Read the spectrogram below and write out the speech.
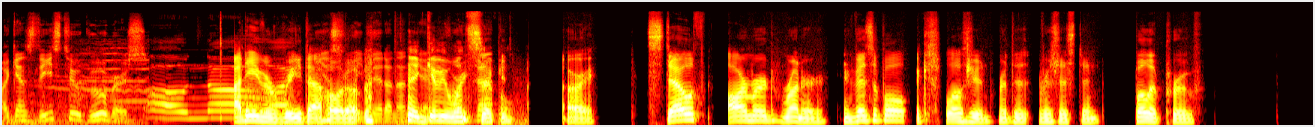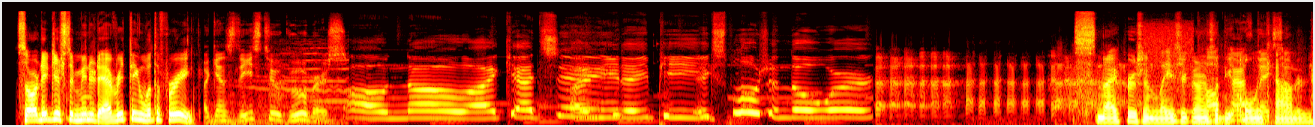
against these two goobers. Oh no. I didn't even read that. Hold up. in mid and end game. Give me For one example, second. All right. Stealth, armored runner, invisible, explosion resi- resistant, bulletproof. So are they just immune to everything? What the freak? Against these two goobers. Oh no, I can't see. I need AP. Explosion don't work. Snipers and laser gunners are the only counters.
